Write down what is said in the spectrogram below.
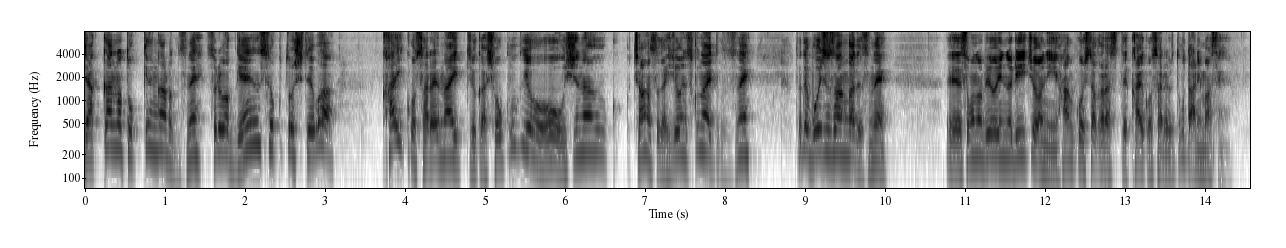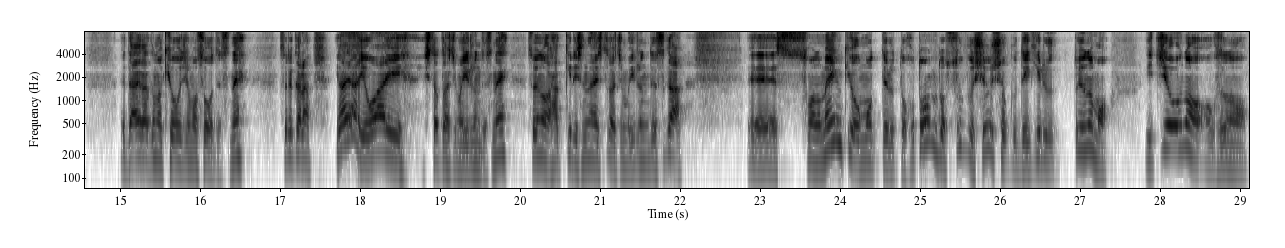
若干の特権があるんですね。それは原則としては、解雇されないっていうか、職業を失うチャンスが非常に少ないってことですね。例えばお医者さんがですね、えー、その病院の理事長に反抗したからって解雇されるってことはありません。大学の教授もそうですね。それから、やや弱い人たちもいるんですね。そういうのがはっきりしない人たちもいるんですが、えー、その免許を持ってるとほとんどすぐ就職できるというのも一応のその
